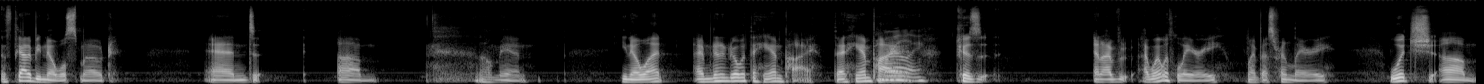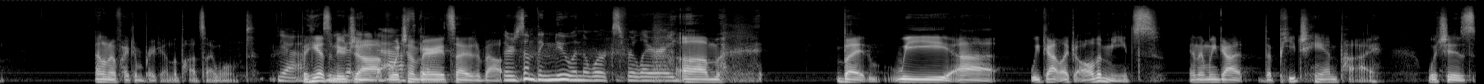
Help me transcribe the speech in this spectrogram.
it's got to be Noble Smoke, and um, oh man, you know what? I'm gonna go with the hand pie. That hand pie, Really? And I've I went with Larry, my best friend Larry, which um, I don't know if I can break down the pods. I won't. Yeah, But he has a new to- you need to job, which I'm very excited about. There's something new in the works for Larry. Um, but we uh, we got like all the meats, and then we got the peach hand pie, which is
